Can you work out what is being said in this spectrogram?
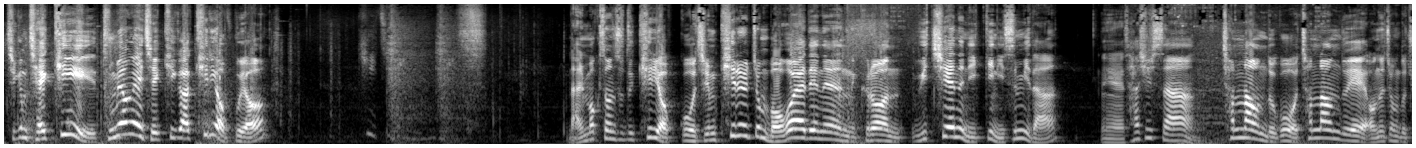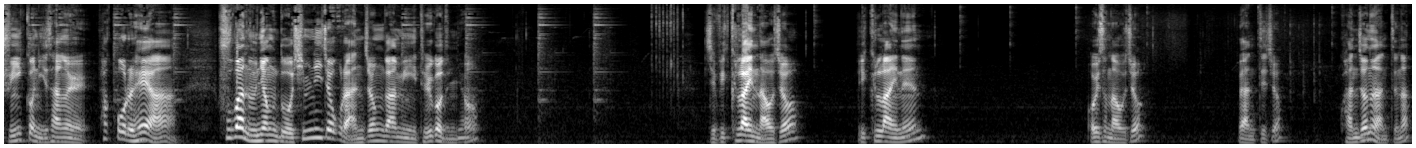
지금 제키 두 명의 제키가 킬이 없고요. 날먹 선수도 킬이 없고 지금 킬을 좀 먹어야 되는 그런 위치에는 있긴 있습니다. 예, 사실상 첫 라운드고 첫 라운드에 어느 정도 중위권 이상을 확보를 해야 후반 운영도 심리적으로 안정감이 들거든요. 이제 위클라인 나오죠? 위클라인은 어디서 나오죠? 왜 안 뜨죠? 관전은 안 뜨나?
